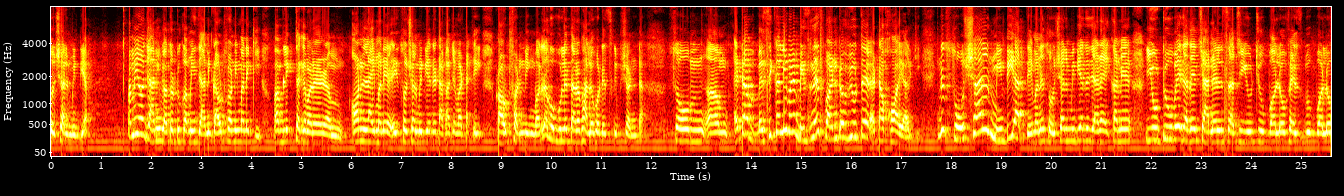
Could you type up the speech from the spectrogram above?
social media আমিও জানি, যতটুকু আমি জানি ক্রাউড ফান্ডিং মানে কি? পাবলিক থেকে মানে অনলাইন মানে এই সোশ্যাল মিডিয়াতে টাকা জমাটাকেই ক্রাউড ফান্ডিং বলে গুগলে তারও ভালো করে ডিসক্রিপশনটা সো এটা বেসিক্যালি মানে বিজনেস পয়েন্ট অফ ভিউতে এটা হয় আর কি। কিন্তু সোশ্যাল মিডিয়াতে মানে সোশ্যাল মিডিয়াতে যারা এখানে ইউটিউবে যাদের চ্যানেলস আছে ইউটিউব বলো ফেসবুক বলো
